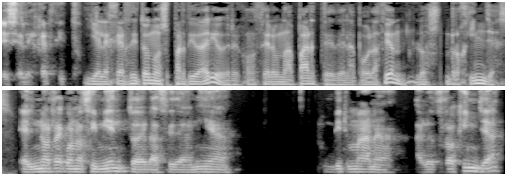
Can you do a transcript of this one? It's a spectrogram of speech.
es el ejército. Y el ejército no es partidario de reconocer a una parte de la población, los rohingyas. El no reconocimiento de la ciudadanía birmana a los Rohingya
